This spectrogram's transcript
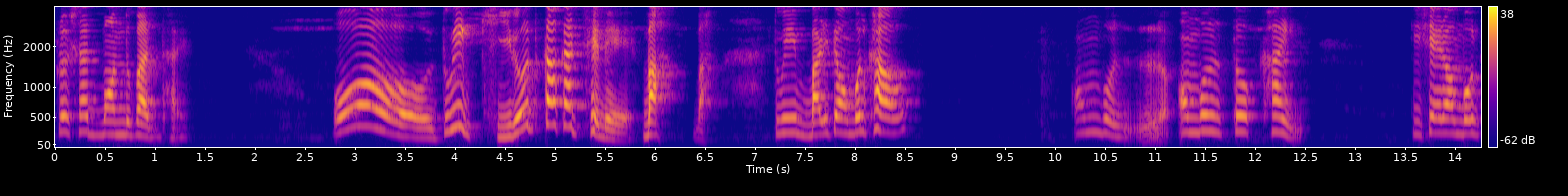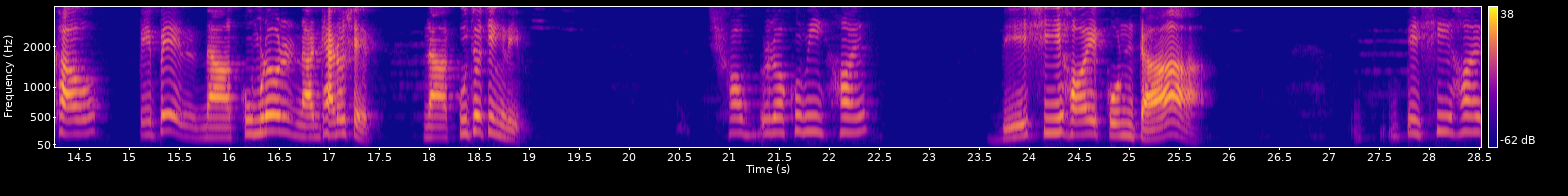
প্রসাদ বন্দ্যোপাধ্যায়। ও, তুমি ক্ষীরোদ কাকার ছেলে। বাহ বাহ, তুমি বাড়িতে অম্বল খাও? অম্বল অম্বল তো খাই। কিসের অম্বল খাও? পেঁপের না কুমড়োর না ঢ্যাঁড়সের না কুচো চিংড়ির? সব রকমই হয়। বেশি হয় কোনটা? বেশি হয়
